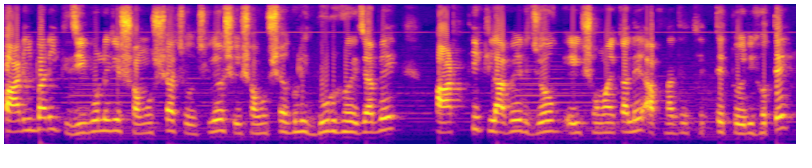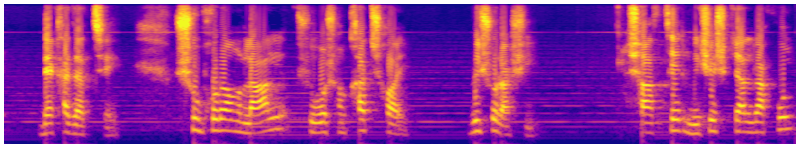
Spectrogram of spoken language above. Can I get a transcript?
পারিবারিক জীবনে যে সমস্যা চলছিল, সেই সমস্যাগুলি দূর হয়ে যাবে। আর্থিক লাভের যোগ এই সময়কালে আপনাদের ক্ষেত্রে তৈরি হতে দেখা যাচ্ছে। শুভ রং লাল, শুভ সংখ্যা ছয়, বৃষ স্বাস্থ্যের বিশেষ খেয়াল রাখুন,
